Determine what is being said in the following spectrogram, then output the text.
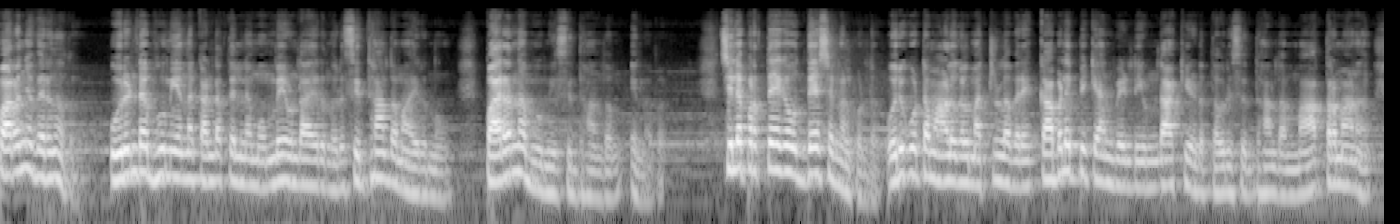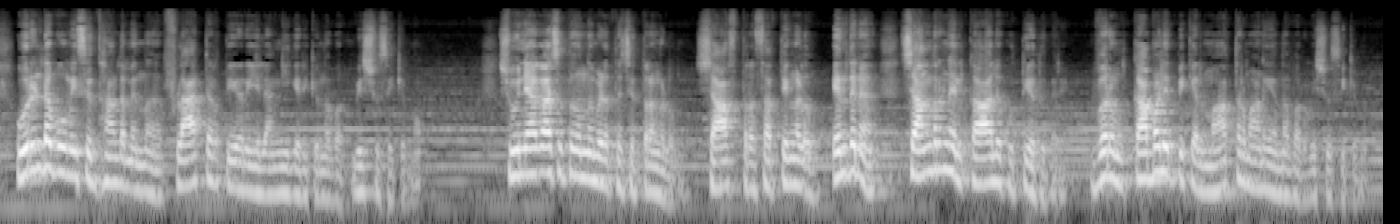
പറഞ്ഞു വരുന്നത് ഉരുണ്ട ഭൂമി എന്ന കണ്ടെത്തലിന് മുമ്പേ ഉണ്ടായിരുന്ന ഒരു സിദ്ധാന്തമായിരുന്നു പരന്ന ഭൂമി സിദ്ധാന്തം എന്നത്. ചില പ്രത്യേക ഉദ്ദേശങ്ങൾ കൊണ്ട് ഒരു കൂട്ടം ആളുകൾ മറ്റുള്ളവരെ കബളിപ്പിക്കാൻ വേണ്ടി ഉണ്ടാക്കിയെടുത്ത ഒരു സിദ്ധാന്തം മാത്രമാണ് ഉരുണ്ട ഭൂമി സിദ്ധാന്തം എന്ന് ഫ്ലാറ്റർ തിയറിയിൽ അംഗീകരിക്കുന്നവർ വിശ്വസിക്കുന്നു. ശൂന്യാകാശത്ത് നിന്നും എടുത്ത ചിത്രങ്ങളും ശാസ്ത്ര സത്യങ്ങളും എന്തിന് ചന്ദ്രനിൽ കാൽ കുത്തിയതുവരെ വെറും കബളിപ്പിക്കൽ മാത്രമാണ് എന്നവർ വിശ്വസിക്കുന്നു.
